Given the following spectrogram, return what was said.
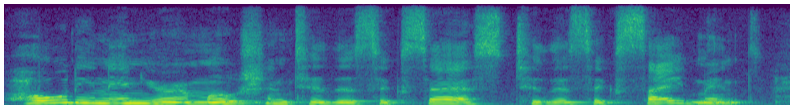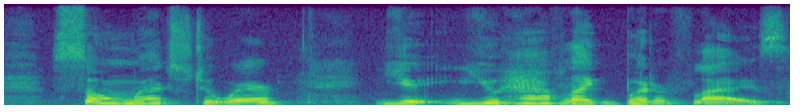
holding in your emotion to the success, to this excitement, so much to where you you have like butterflies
